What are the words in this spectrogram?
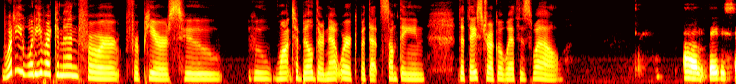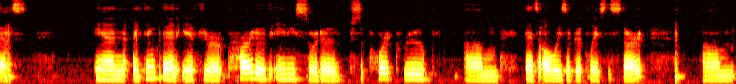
what do you what do you recommend for for peers who who want to build their network, but that's something that they struggle with as well? Um, baby steps. And I think that if you're part of any sort of support group, um, that's always a good place to start. Um,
